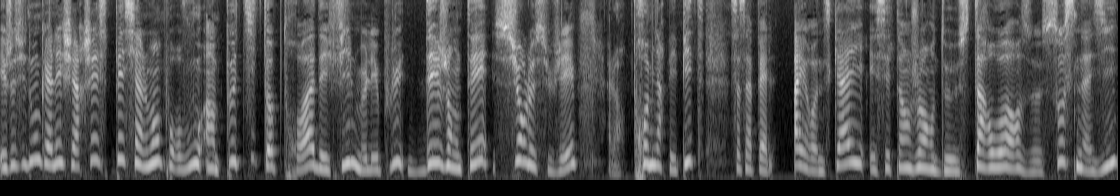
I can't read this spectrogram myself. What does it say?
Et je suis donc allée chercher spécialement pour vous un petit top 3 des films les plus déjantés sur le sujet. Alors, première pépite, ça s'appelle Iron Sky et c'est un genre de Star Wars sauce nazie.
